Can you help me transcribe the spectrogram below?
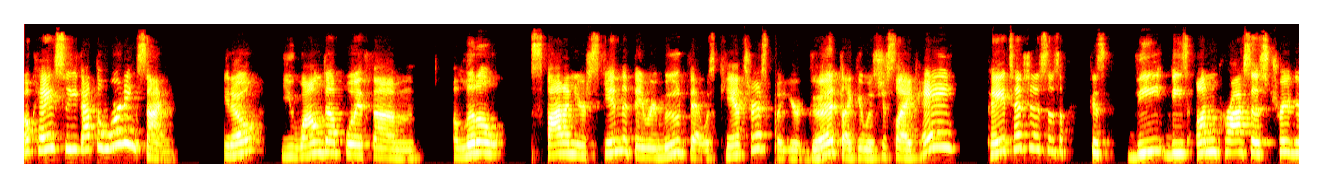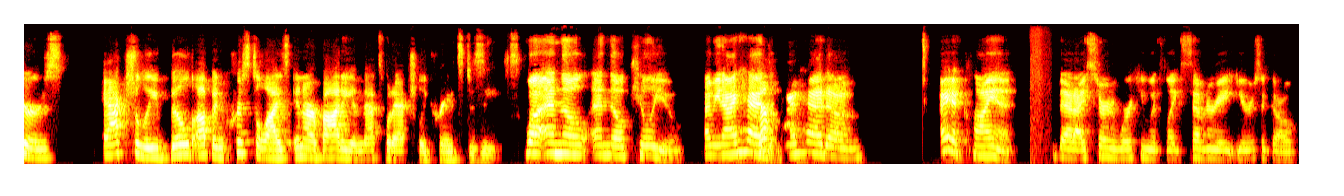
okay, so you got the warning sign. You know, you wound up with um, a little spot on your skin that they removed that was cancerous, but you're good. Like it was just like, hey, pay attention to some because the these unprocessed triggers actually build up and crystallize in our body, and that's what actually creates disease. Well, and they'll and they'll kill you. I mean, I had yeah. I had um I had a client that I started working with like seven or eight years ago,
